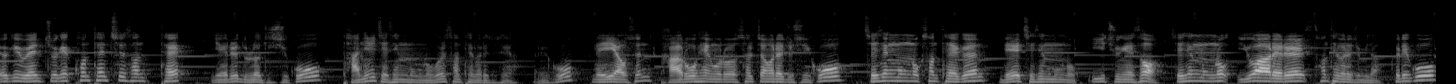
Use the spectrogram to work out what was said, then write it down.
여기 왼쪽에 콘텐츠 선택 얘를 눌러주시고 단일 재생 목록을 선택을 해주세요. 그리고 레이아웃은 가로행으로 설정을 해주시고 재생 목록 선택은 내 재생 목록 이 중에서 재생 목록 URL을 선택을 해줍니다. 그리고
